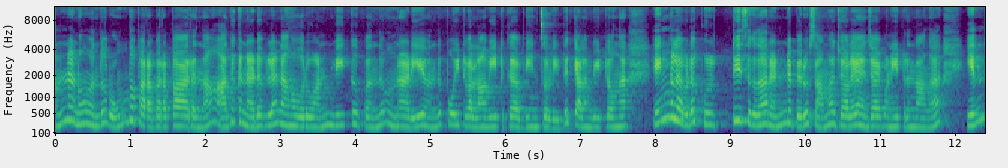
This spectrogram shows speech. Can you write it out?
அண்ணனும் வந்து ரொம்ப பரபரப்பாக இருந்தான். அதுக்கு நடுவில் நாங்கள் ஒரு ஒன் வீக்குக்கு வந்து முன்னாடியே வந்து போயிட்டு வரலாம் வீட்டுக்கு அப்படின்னு சொல்லிட்டு கிளம்பிட்டோங்க. எங்களை விட குட்டீஸுக்கு தான் ரெண்டு பேரும் செம ஜாலியாக என்ஜாய் பண்ணிகிட்டு இருந்தாங்க. எந்த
